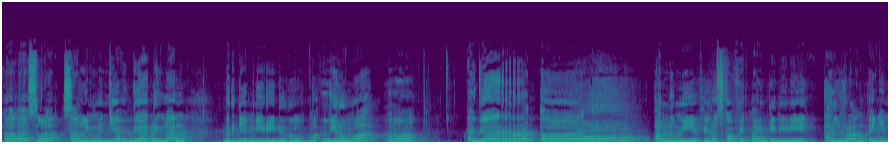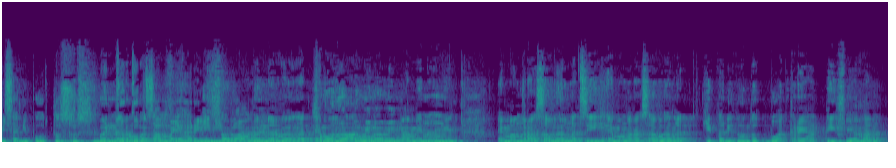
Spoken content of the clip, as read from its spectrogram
Uh, saling menjaga dengan berdiam diri di rumah, di rumah uh, agar uh, pandemi virus COVID-19 ini tali rantainya bisa diputus. Bener Cukup banget. sampai hari ini Sampai doang. Bener banget. Semoga amin, amin. Amin amin. Emang ngerasa banget sih, emang ngerasa banget kita dituntut buat kreatif ya kan.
